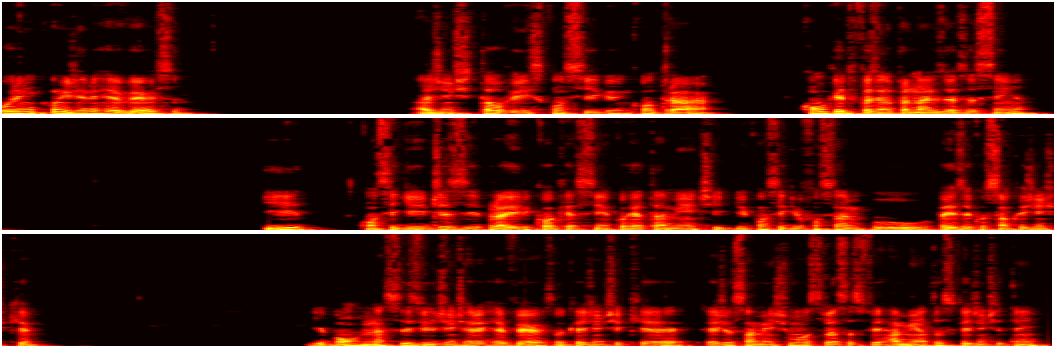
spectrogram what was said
Porém, com engenharia reversa, a gente talvez consiga encontrar como que ele está fazendo para analisar essa senha e conseguir dizer para ele qual é a senha corretamente e conseguir o o, a execução que a gente quer. E bom, nesses vídeos de engenharia reversa, o que a gente quer é justamente mostrar essas ferramentas que a gente tem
